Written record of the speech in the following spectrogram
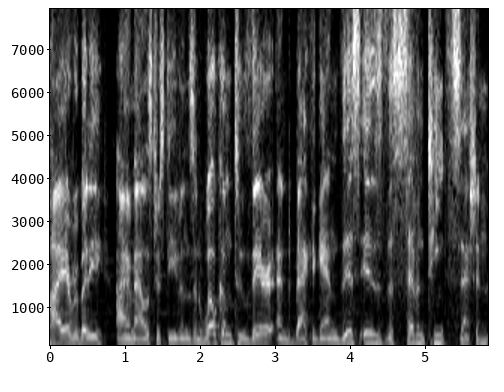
Hi, everybody. I'm Alistair Stevens, and welcome to There and Back Again. This is the 17th session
